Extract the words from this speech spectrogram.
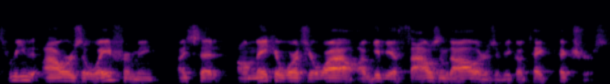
three hours away from me. I said, I'll make it worth your while. I'll give you a thousand dollars if you go take pictures.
